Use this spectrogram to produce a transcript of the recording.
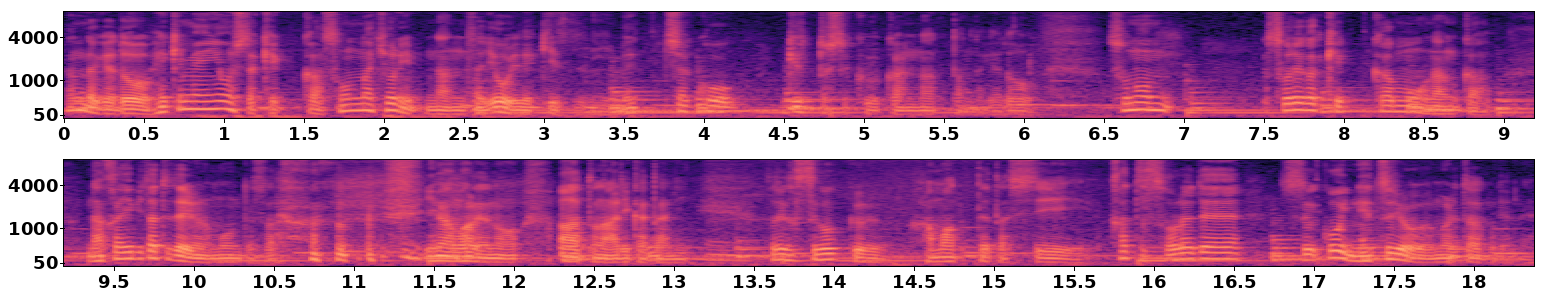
なんだけど壁面用意した結果そんな距離なんざ用意できずにめっちゃこうギュッとした空間になったんだけどそのそれが結果もうなんか中指立ててるようなもんでさ 今までのアートのあり方に。それがすごくハマってたしかつそれですごい熱量が生まれたんだよね。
